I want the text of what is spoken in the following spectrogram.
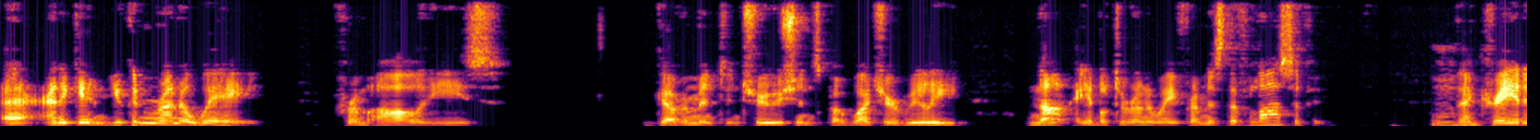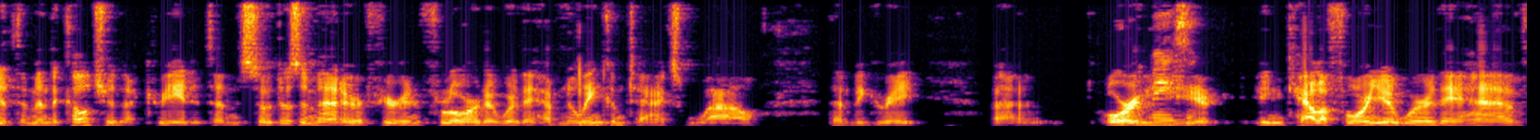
uh, and again, you can run away from all these government intrusions, but what you're really not able to run away from is the philosophy mm-hmm. that created them and the culture that created them. So it doesn't matter if you're in Florida where they have no income tax. Wow, that'd be great. Uh, or in California where they have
